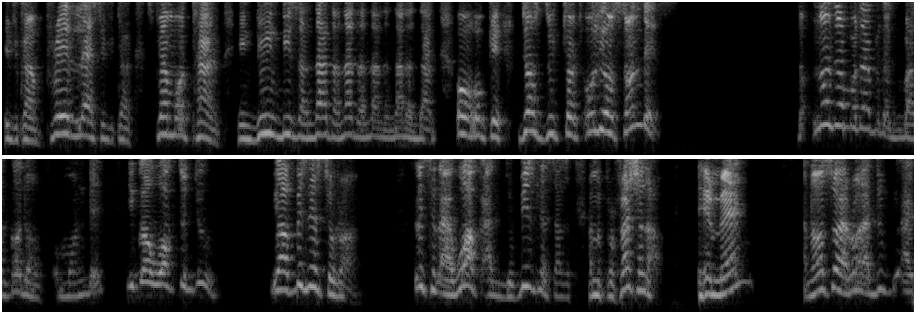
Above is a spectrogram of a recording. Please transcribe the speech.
if you can pray less, if you can spend more time in doing this and that and that and that and that and that. Oh, okay, just do church only on Sundays. Not just bother about God on Monday. You got work to do. You have business to run. Listen, I work, I do business. I'm a professional. Amen. And also I run, I do I,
